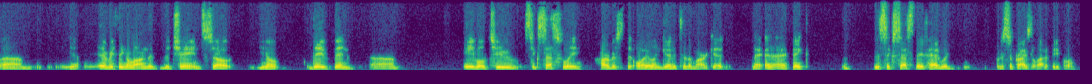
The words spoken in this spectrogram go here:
um, you know, everything along the, the chain. So, you know, they've been um, able to successfully harvest the oil and get it to the market. And I, and I think the success they've had would would have surprised a lot of people.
